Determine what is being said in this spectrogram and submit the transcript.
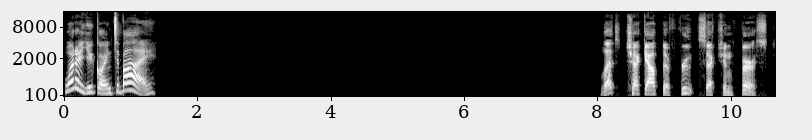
What are you going to buy? Let's check out the fruit section first.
